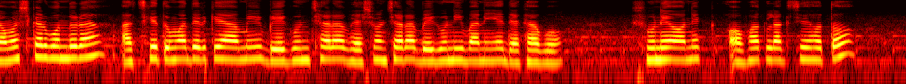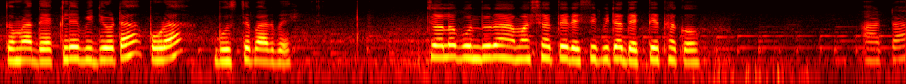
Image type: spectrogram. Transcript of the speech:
নমস্কার বন্ধুরা, আজকে তোমাদেরকে আমি বেগুন ছাড়া ভেষণ ছাড়া বেগুনি বানিয়ে দেখাবো। শুনে অনেক অবাক লাগছে হতো, তোমরা দেখলে ভিডিওটা পুরা বুঝতে পারবে। চলো বন্ধুরা, আমার সাথে রেসিপিটা দেখতে থাকো। আটা,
